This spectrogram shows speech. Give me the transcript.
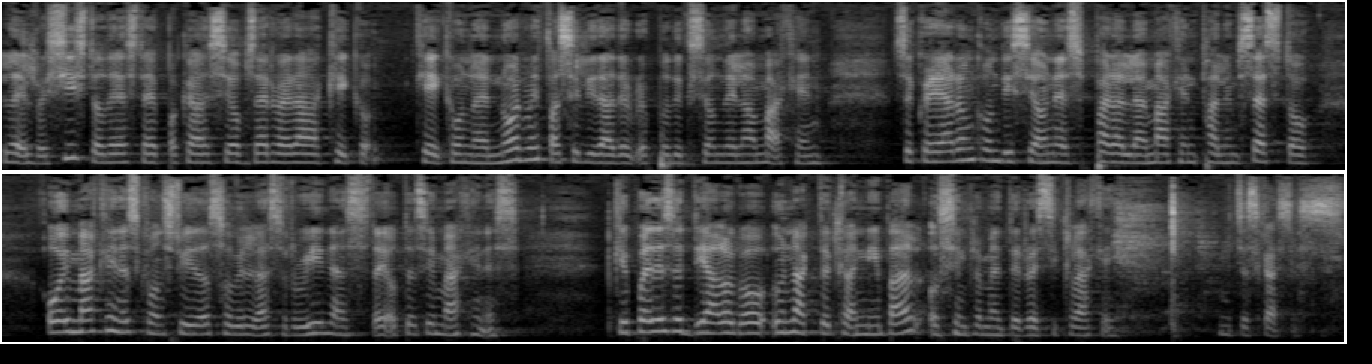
el registro de esta época se observará que, que con la enorme facilidad de reproducción de la imagen se crearon condiciones para la imagen palimpsesto o imágenes construidas sobre las ruinas de otras imágenes, que puede ser diálogo, un acto caníbal o simplemente reciclaje. Muchas gracias.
